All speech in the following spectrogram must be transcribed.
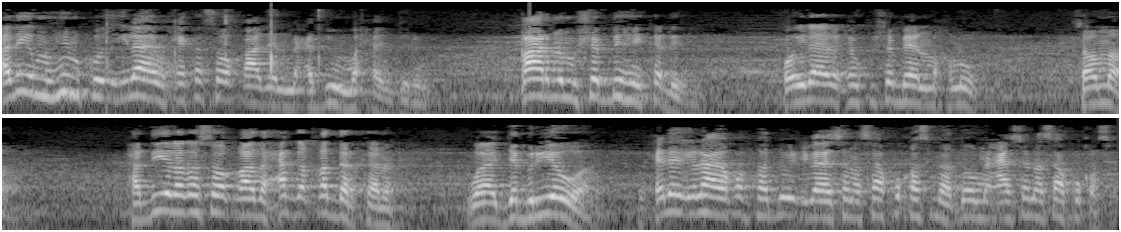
Adiga muhiimkooda ilaahay waxay ka soo qaadeen macduum waxaan jirin. Qaarna mushabbihay ka dhigin. Oo ilaahay waxay ku shabbaheen makhluuq soo maa haddii laga soo qaado xagga qadarkana waa jabriye waa waxay leey ilaahay qofka hadduu cibaadaysana saa ku qasba hadduu macaasana saa ku qasba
